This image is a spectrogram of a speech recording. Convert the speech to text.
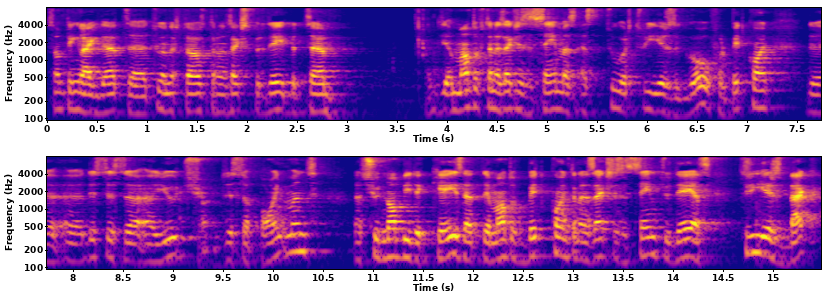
something like that, uh, 200,000 transactions per day. But um, the amount of transactions is the same as, as two or three years ago for Bitcoin. The, uh, this is a, a, huge disappointment. That should not be the case. That the amount of Bitcoin transactions is the same today as three years back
